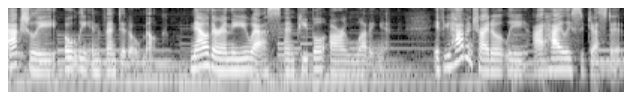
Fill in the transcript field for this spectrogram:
Actually, Oatly invented oat milk. Now they're in the US, and people are loving it. If you haven't tried Oatly, I highly suggest it.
